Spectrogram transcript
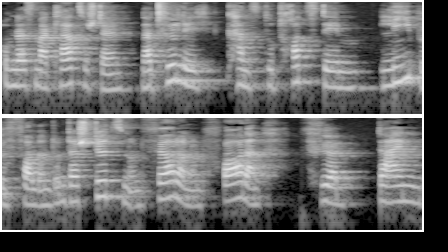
um das mal klarzustellen, natürlich kannst du trotzdem liebevoll und unterstützen und fördern und fordern, für dein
